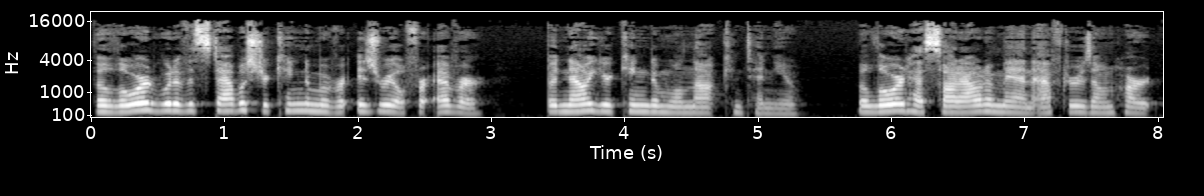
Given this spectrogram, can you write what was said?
The Lord would have established your kingdom over Israel forever, but now your kingdom will not continue. The Lord has sought out a man after his own heart,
